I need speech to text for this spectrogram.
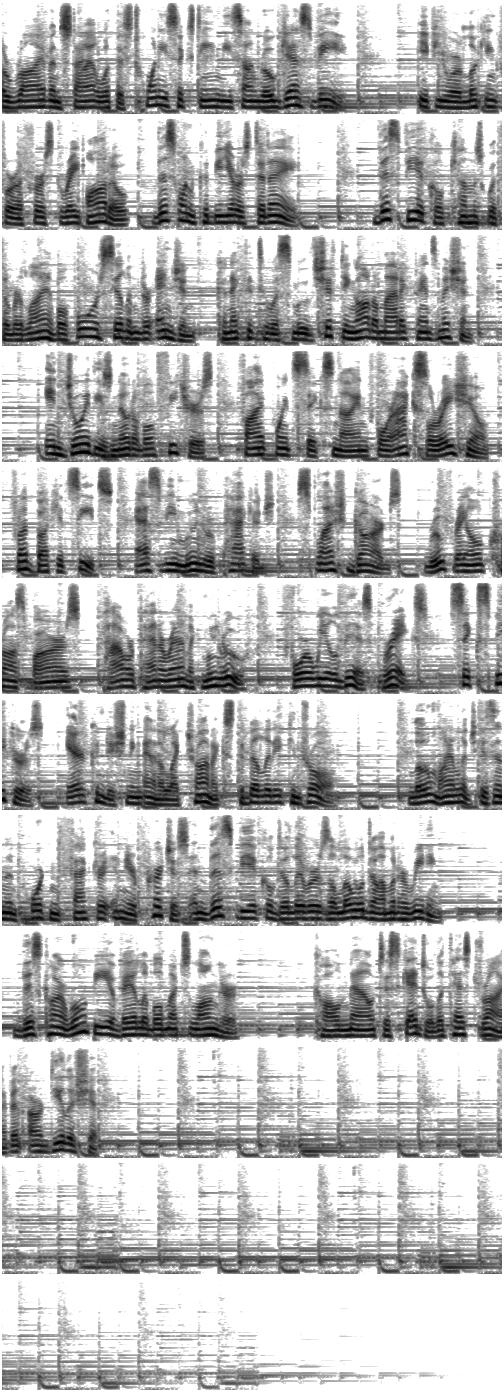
Arrive in style with this 2016 Nissan Rogue SV. If you are looking for a first-rate auto, this one could be yours today. This vehicle comes with a reliable four-cylinder engine, connected to a smooth shifting automatic transmission. Enjoy these notable features, 5.694 axle ratio, front bucket seats, SV moonroof package, splash guards, roof rail crossbars, power panoramic moonroof, four-wheel disc brakes, six speakers, air conditioning and electronic stability control. Low mileage is an important factor in your purchase and this vehicle delivers a low odometer reading. This car won't be available much longer. Call now to schedule a test drive at our dealership.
